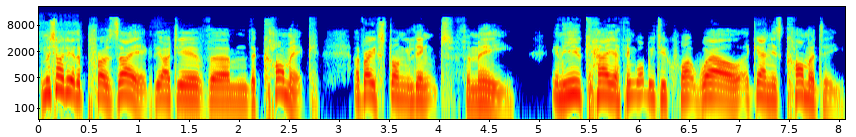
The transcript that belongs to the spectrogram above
And this idea of the prosaic, the idea of um, the comic, are very strongly linked for me. In the UK, I think what we do quite well, again, is comedy.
